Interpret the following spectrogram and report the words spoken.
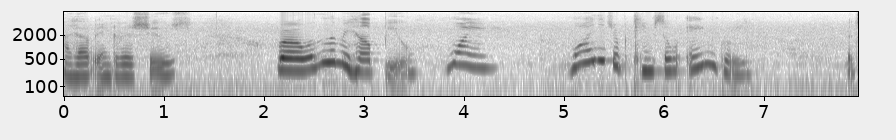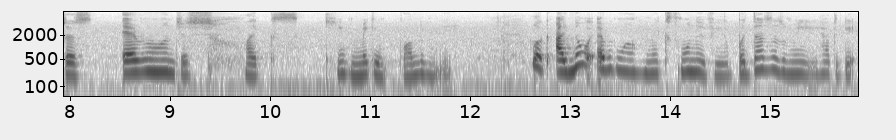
I have anger issues. Well, let me help you. Why, why did you become so angry? It just everyone just like keep making fun of me. Look, I know everyone makes fun of you, but that doesn't mean you have to get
